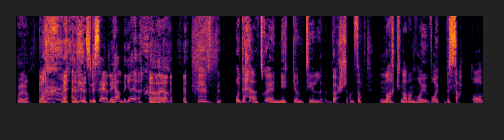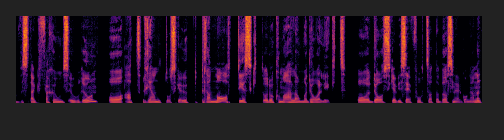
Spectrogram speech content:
Oj då. Ja. så du ser, det händer grejer. Ja, ja. Och det här tror jag är nyckeln till börsen. För att marknaden har ju varit besatt av stagflationsoron och att räntor ska upp dramatiskt och då kommer alla att må dåligt. Och då ska vi se fortsatta börsnedgångar. Men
